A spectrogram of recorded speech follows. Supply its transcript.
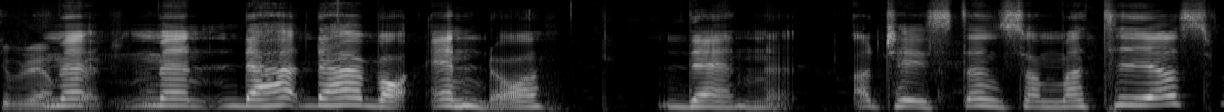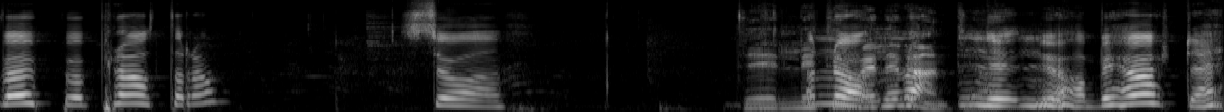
en men, men det, här, det här var ändå den artisten som Mattias var uppe och pratade om. Så Det är lite nu, relevant. Ja. nu, nu har vi hört den.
